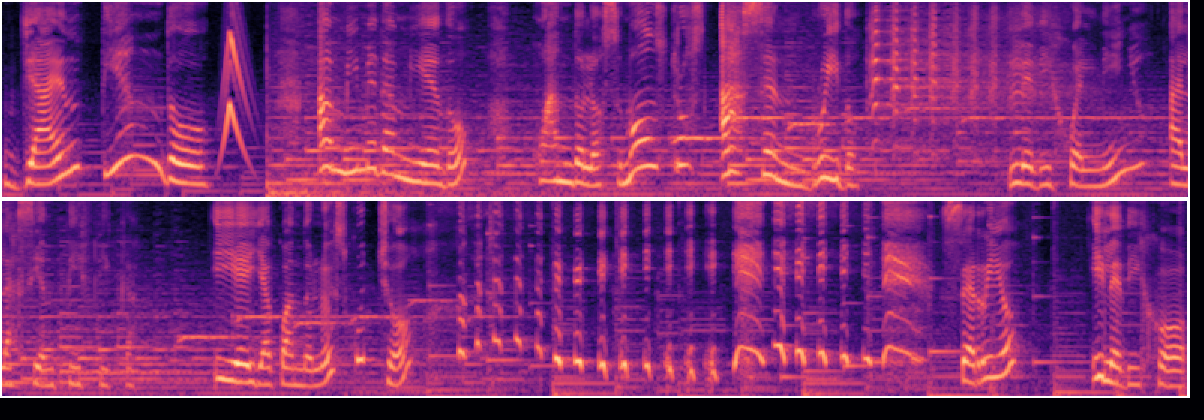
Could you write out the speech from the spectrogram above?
ya entiendo. A mí me da miedo cuando los monstruos hacen ruido, le dijo el niño a la científica. Y ella cuando lo escuchó, se rió y le dijo,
